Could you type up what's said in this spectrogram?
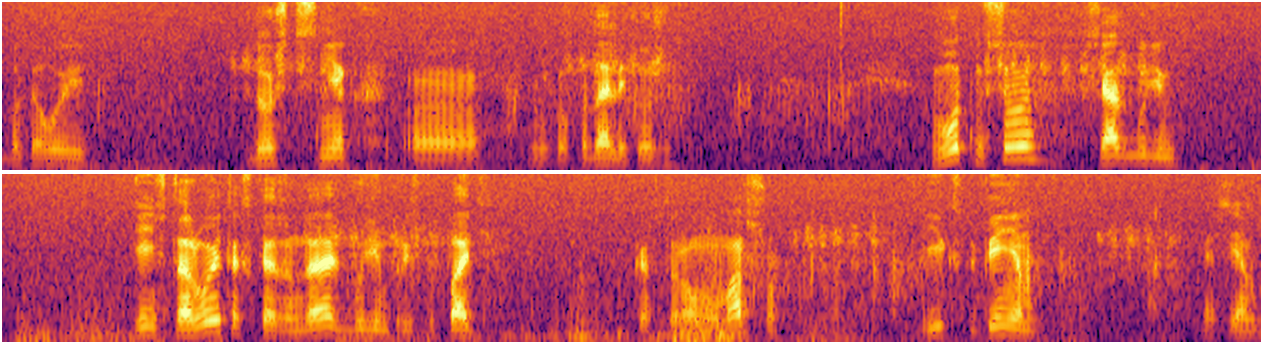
боковой дождь, снег э, не попадали тоже. Вот, ну все, сейчас будем день второй, так скажем, да, будем приступать ко второму маршу и к ступеням ко всем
